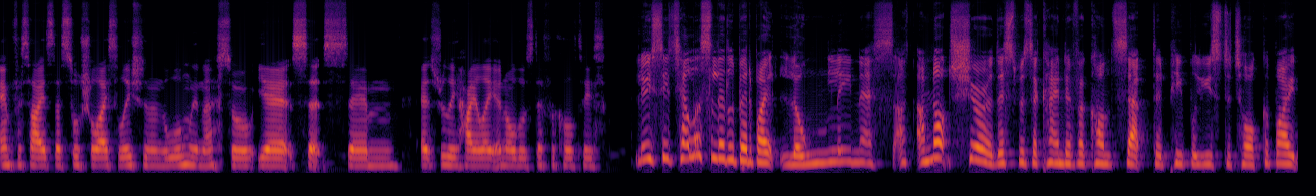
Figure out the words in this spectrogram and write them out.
emphasize the social isolation and the loneliness. So yeah, it's it's um, it's really highlighting all those difficulties. Lucy, tell us a little bit about loneliness. I, I'm not sure this was a kind of a concept that people used to talk about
